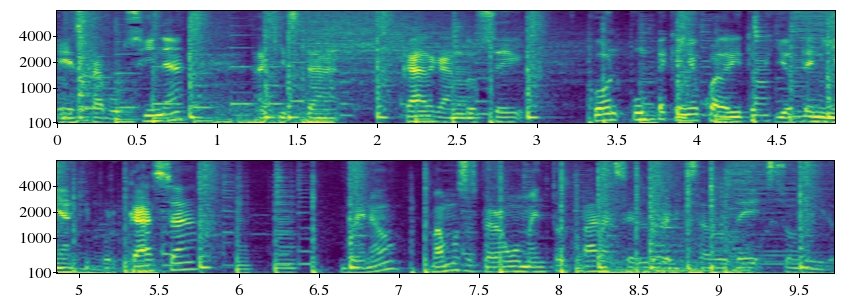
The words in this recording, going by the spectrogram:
esta bocina. Aquí está cargándose con un pequeño cuadrito que yo tenía aquí por casa. Bueno, vamos a esperar un momento para hacer el revisado de sonido.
